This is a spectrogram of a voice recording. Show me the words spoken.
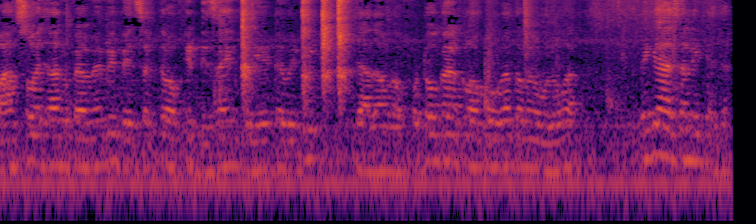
पाँच सौ, हज़ार रुपये में भी बेच सकते हो। आपकी डिज़ाइन क्रिएटिविटी ज़्यादा होगा। फ़ोटो का क्लॉक होगा तो मैं बोलूँगा देखिए ऐसा नहीं किया जाए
